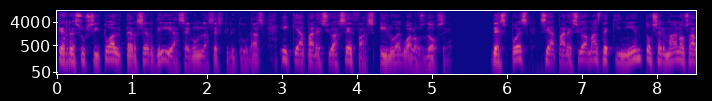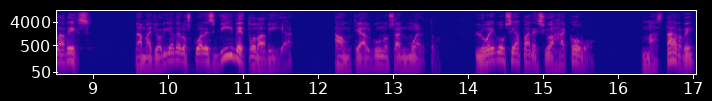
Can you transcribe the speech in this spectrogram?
que resucitó al tercer día según las Escrituras, y que apareció a Cefas y luego a los doce. Después se apareció a más de quinientos hermanos a la vez, la mayoría de los cuales vive todavía, aunque algunos han muerto. Luego se apareció a Jacobo, más tarde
